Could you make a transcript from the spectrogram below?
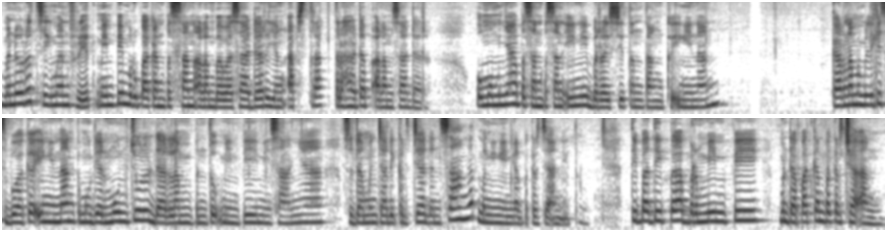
Menurut Sigmund Freud, mimpi merupakan pesan alam bawah sadar yang abstrak terhadap alam sadar. Umumnya pesan-pesan ini berisi tentang keinginan, karena memiliki sebuah keinginan kemudian muncul dalam bentuk mimpi, misalnya sedang mencari kerja dan sangat menginginkan pekerjaan itu. Tiba-tiba bermimpi mendapatkan pekerjaan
